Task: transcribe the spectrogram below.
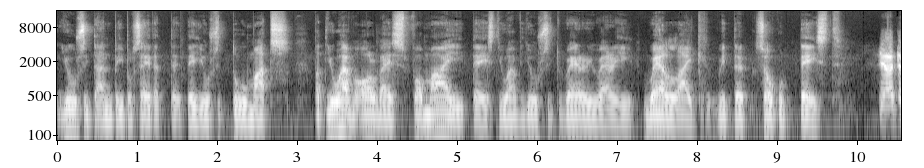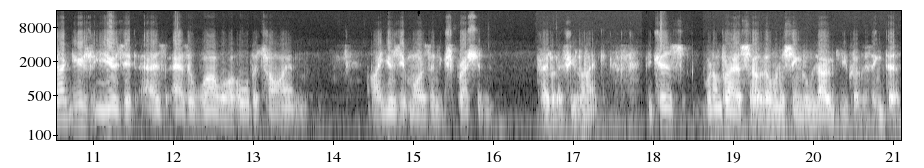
use it, and people say that they use it too much but you have always for my taste you have used it very very well like with the so good taste. Yeah i don't usually use it as as a wah all the time. I use it more as an expression pedal if you like because when i'm playing a solo on a single note you've got to think that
